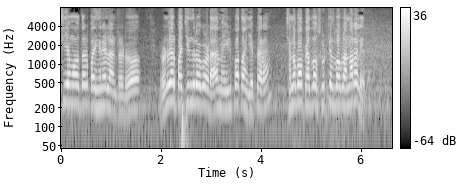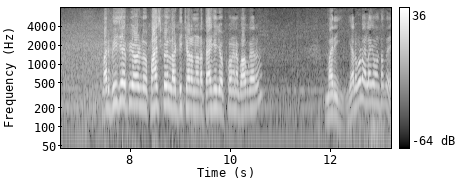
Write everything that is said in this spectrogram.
సీఎం అవుతాడు పదిహేను ఏళ్ళు అంటాడు. రెండు వేల పద్దెనిమిదిలో కూడా మేము ఇడిపోతామని చెప్పారా? చిన్నబాబు పెద్దబాబు సూట్ కేసు బాబులు అన్నారా లేదా? మరి బీజేపీ వాళ్ళు పాసిపోయిన అడ్డిచ్చాడు అన్నాడు ప్యాకేజ్ ఒప్పుకోగానే బాబు గారు? మరి ఇవాళ కూడా అలాగే ఉంటుంది.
